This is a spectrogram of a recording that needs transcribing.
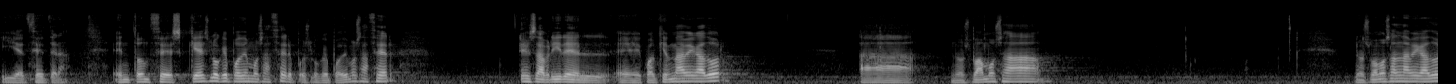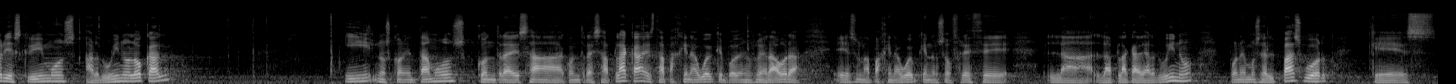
y etcétera. Entonces, ¿qué es lo que podemos hacer? Pues lo que podemos hacer es abrir el, eh, cualquier navegador, nos vamos a nos vamos al navegador y escribimos Arduino local y nos conectamos contra esa, contra esa placa. Esta página web que podemos ver ahora es una página web que nos ofrece la, placa de Arduino. Ponemos el password, que es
